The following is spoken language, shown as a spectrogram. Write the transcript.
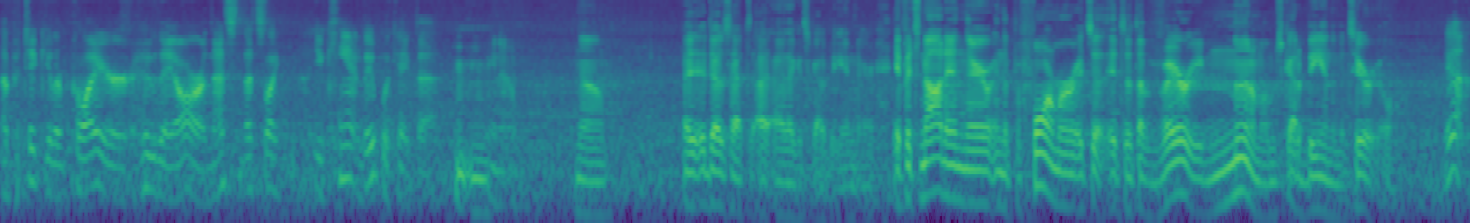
a particular player who they are, and that's that's like you can't duplicate that. You know. No, it, it does have to. I, I think it's got to be in there. If it's not in there in the performer, it's a, it's at the very minimum. It's got to be in the material. Yeah.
